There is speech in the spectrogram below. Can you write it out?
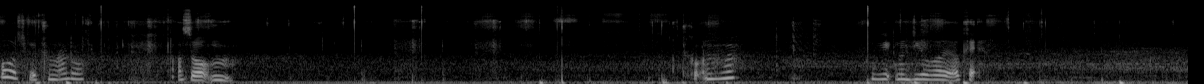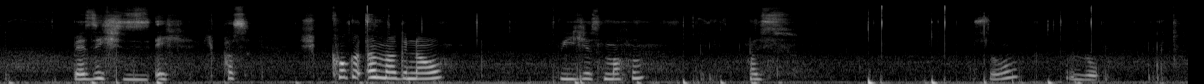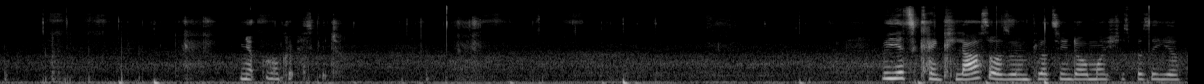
Oh, es geht schon alle. Achso, hm. Guck nochmal. Geht nur die Rolle, okay. Wer sich. Ich, ich passe. Ich gucke immer genau, wie ich es mache. Was. So. So. Ja, okay, es geht. Will jetzt kein Glas oder so im Platz den Daumen mache ich das besser hier.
